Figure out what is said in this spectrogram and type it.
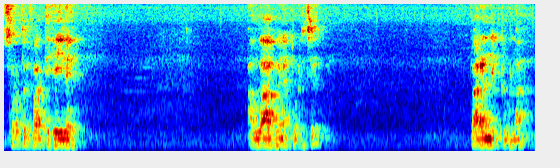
സുറത്തുൽ ഫാത്തിഹയിലെ അള്ളാഹുവിനെ കുറിച്ച് പറഞ്ഞിട്ടുള്ള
